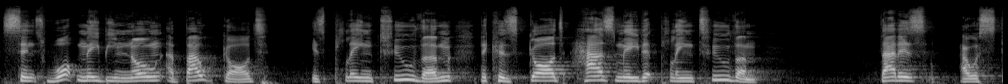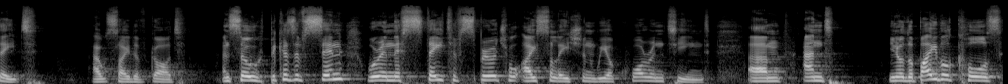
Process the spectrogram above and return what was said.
since what may be known about God is plain to them because God has made it plain to them. That is our state outside of God. And so, because of sin, we're in this state of spiritual isolation. We are quarantined. Um, and, you know, the Bible calls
